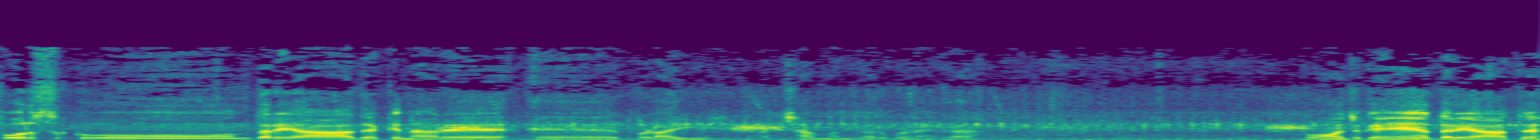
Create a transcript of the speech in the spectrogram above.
ਪੁਰਸਕੂਨ ਦਰਿਆ ਦੇ ਕਿਨਾਰੇ ਇਹ ਬੜਾ ਹੀ ਅੱਛਾ ਮੰਜ਼ਰ ਬਣੇਗਾ। ਪਹੁੰਚ ਗਏ ਹਾਂ ਦਰਿਆ ਤੇ।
